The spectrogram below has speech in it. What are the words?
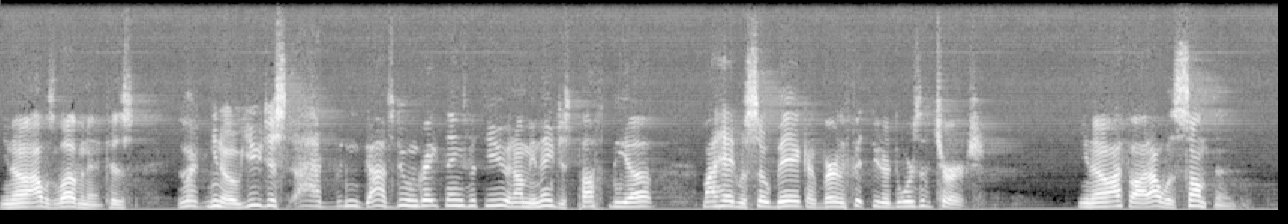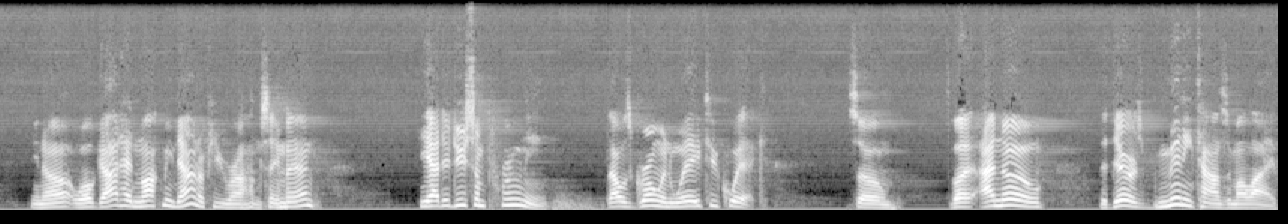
You know, I was loving it because, you know, you just God's doing great things with you, and I mean, they just puffed me up. My head was so big I barely fit through the doors of the church. You know, I thought I was something. You know, well, God had knocked me down a few rungs, amen. He had to do some pruning. I was growing way too quick. So but I know that there's many times in my life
